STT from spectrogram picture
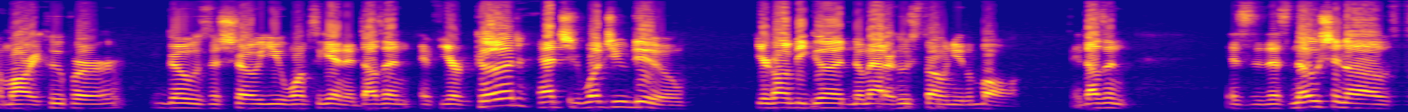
Amari Cooper goes to show you once again it doesn't. If you're good at what you do, you're going to be good no matter who's throwing you the ball. It doesn't. It's this notion of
